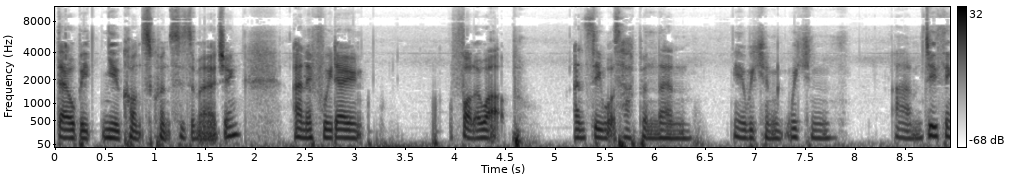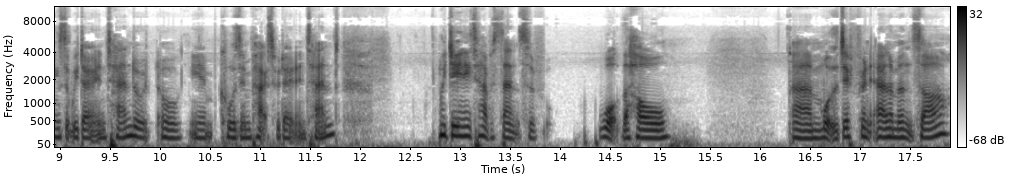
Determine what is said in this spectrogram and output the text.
there'll be new consequences emerging. And if we don't follow up and see what's happened, then you know, we can we can um, do things that we don't intend or, or you know, cause impacts we don't intend. We do need to have a sense of what the whole, um, what the different elements are,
